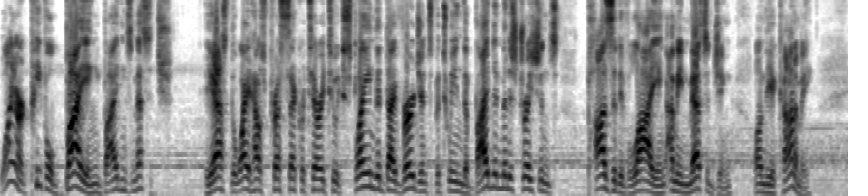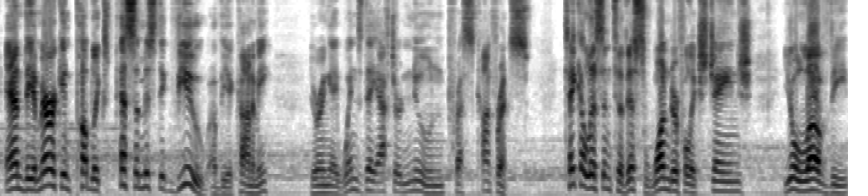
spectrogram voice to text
why aren't people buying Biden's message? He asked the White House press secretary to explain the divergence between the Biden administration's positive lying, I mean messaging, on the economy and the American public's pessimistic view of the economy during a Wednesday afternoon press conference. Take a listen to this wonderful exchange. You'll love the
